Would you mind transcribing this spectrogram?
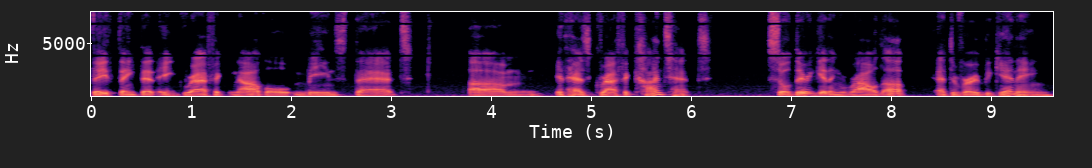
they think that a graphic novel means that um, it has graphic content. So they're getting riled up at the very beginning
